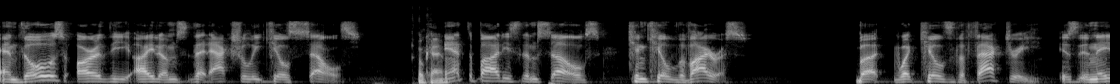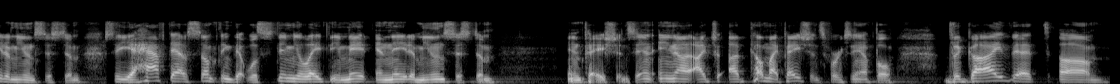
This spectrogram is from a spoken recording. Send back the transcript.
And those are the items that actually kill cells. Okay. Antibodies themselves can kill the virus. But what kills the factory is the innate immune system. So you have to have something that will stimulate the innate, innate immune system in patients. And, you know, I, I tell my patients, for example, the guy that um,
